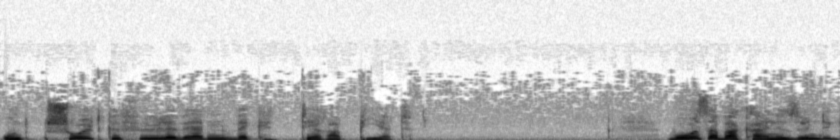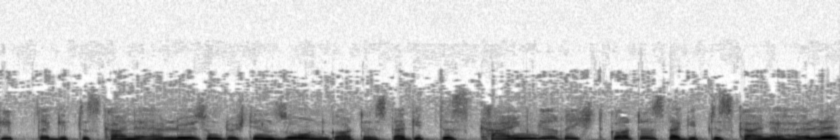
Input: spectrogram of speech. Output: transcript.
und Schuldgefühle werden wegtherapiert. Wo es aber keine Sünde gibt, da gibt es keine Erlösung durch den Sohn Gottes, da gibt es kein Gericht Gottes, da gibt es keine Hölle,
